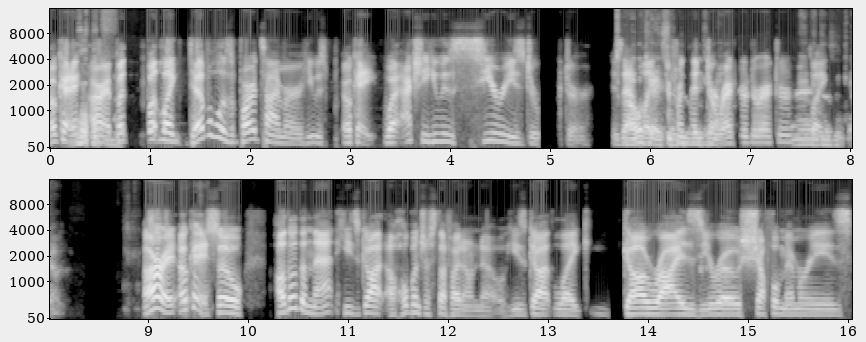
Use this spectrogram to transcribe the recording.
Okay, all right, but but like Devil is a part timer. He was okay. Well, actually, he was series director. Is that Oh, okay, like so different than count. director director? Eh, like, doesn't count. all right, okay. So other than that, he's got a whole bunch of stuff I don't know. He's got like Ga Rise Zero, Shuffle Memories.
